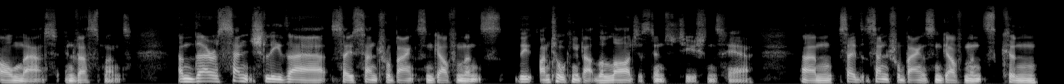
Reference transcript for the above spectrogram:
on that investment. And they're essentially there, so central banks and governments, the, I'm talking about the largest institutions here, um, so that central banks and governments can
